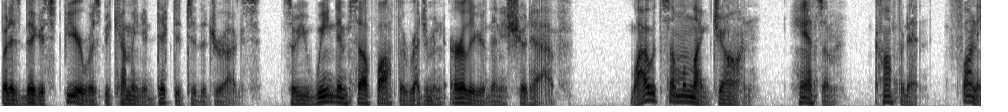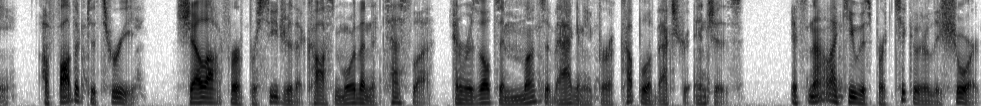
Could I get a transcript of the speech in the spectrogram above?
But his biggest fear was becoming addicted to the drugs, so he weaned himself off the regimen earlier than he should have. Why would someone like John, handsome, confident, funny, a father to three, shell out for a procedure that costs more than a Tesla and results in months of agony for a couple of extra inches. It's not like he was particularly short,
